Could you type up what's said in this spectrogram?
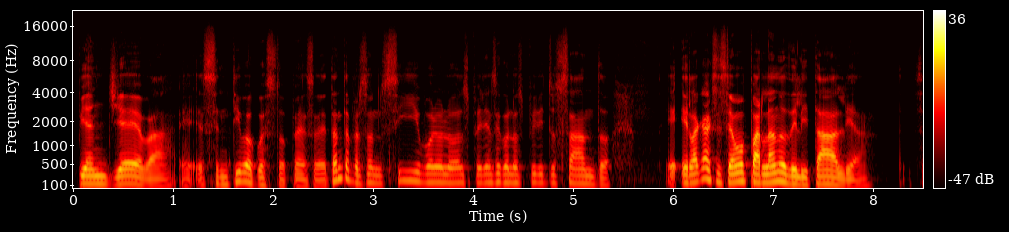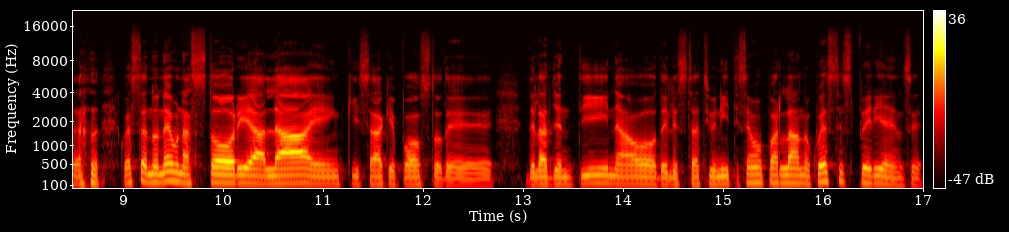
piangeva e, sentiva questo peso. E tante persone, sì, voglio l'esperienza con lo Spirito Santo. E, e ragazzi, stiamo parlando dell'Italia, questa non è una storia là in chissà che posto de- dell'Argentina o degli Stati Uniti, stiamo parlando, queste esperienze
